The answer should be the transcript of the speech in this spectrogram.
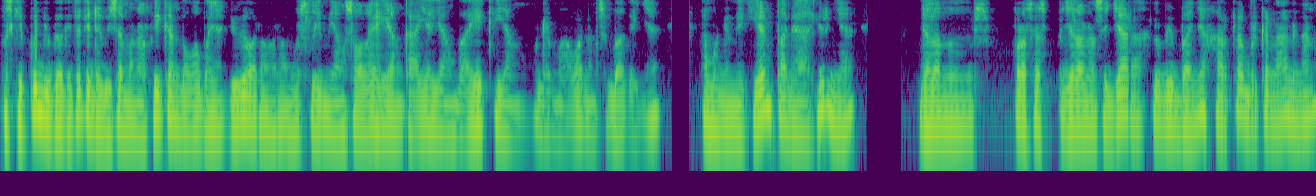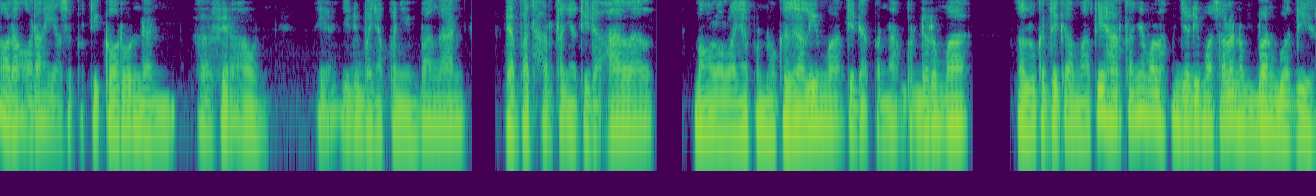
Meskipun juga kita tidak bisa menafikan bahwa banyak juga orang-orang muslim yang soleh, yang kaya, yang baik, yang dermawan dan sebagainya. Namun demikian pada akhirnya dalam proses perjalanan sejarah lebih banyak harta berkenaan dengan orang-orang yang seperti Korun dan uh, Fir'aun. Ya, jadi banyak penyimpangan, dapat hartanya tidak halal, mengelolanya penuh kezaliman, tidak pernah berderma, lalu ketika mati hartanya malah menjadi masalah beban buat dia.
